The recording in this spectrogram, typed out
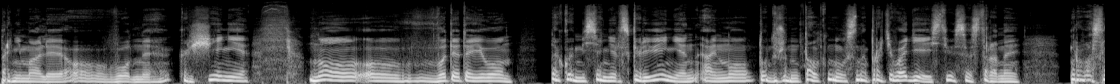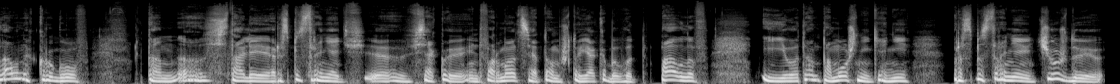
принимали водное крещение. Но вот это его такое миссионерское рвение, оно тут же натолкнулось на противодействие со стороны православных кругов. Там э, стали распространять э, всякую информацию о том, что якобы вот Павлов и его там помощники, они распространяют чуждую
